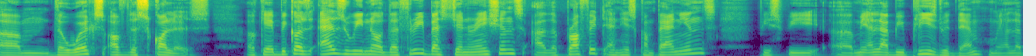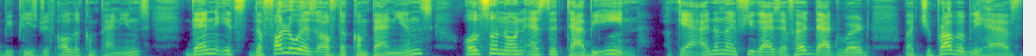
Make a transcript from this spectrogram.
um the works of the scholars okay because as we know the three best generations are the prophet and his companions. Peace be uh, may allah be pleased with them. May allah be pleased with all the companions. Then it's the followers of the companions also known as the tabi'in okay i don't know if you guys have heard that word but you probably have.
